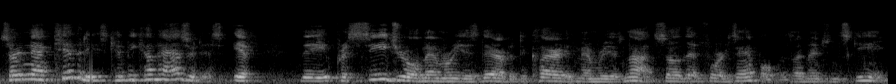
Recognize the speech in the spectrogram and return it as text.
Certain activities can become hazardous if the procedural memory is there, but declarative memory is not. So that, for example, as I mentioned, skiing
